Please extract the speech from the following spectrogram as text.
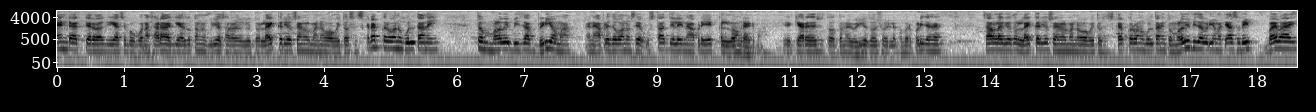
એન્ડ અત્યારે વાગી ગયા છે બપોરના સાડા અગિયાર. તો તમે વીડિયો સારો લાગ્યો તો લાઈક કર્યો. ચેનલમાં નવા હોય તો સબસ્ક્રાઈબ કરવાનું ભૂલતા નહીં. તો મળવી બીજા વિડીયોમાં. અને આપણે જવાનું છે ઉસ્તાદજી લઈને આપણે એક લોંગ રાઇડમાં એ ક્યારે જશું તો તમે વીડિયો જોશો એટલે ખબર પડી જશે. સારો લાગ્યો તો લાઈક કરજો ચેનલમાં નવા હોય તો સબસ્ક્રાઈબ કરવાનું ભૂલતા નહીં. તો મળવી બીજા વિડીયોમાં ત્યાં સુધી. બાય બાય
